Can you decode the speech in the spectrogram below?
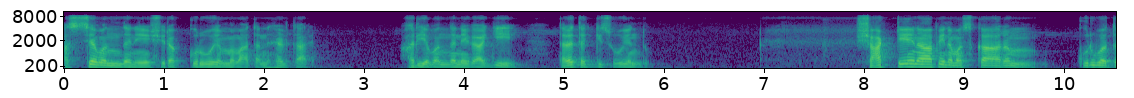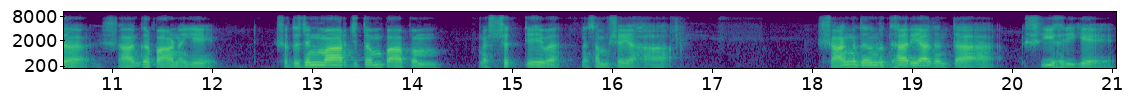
ಅಸ್ಯ ವಂದನೆ ಶಿರಕ್ಕುರು ಎಂಬ ಮಾತನ್ನು ಹೇಳ್ತಾರೆ. ಹರಿಯ ವಂದನೆಗಾಗಿ ತಲೆ ತಗ್ಗಿಸು ಎಂದು. ಶಾಟ್ಯೇನಾಪಿ ನಮಸ್ಕಾರಂ ಕುರುವತ ಶಾಗ್ರಪಾಣಯೇ ಶತಜನ್ಮಾರ್ಜಿತಂ ಪಾಪಂ ನಶ್ಯತ್ಯೇವ ನ ಸಂಶಯ. ಶಾಂಗಧನುರ್ಧಾರಿಯಾದಂಥ ಶ್ರೀಹರಿಗೆ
